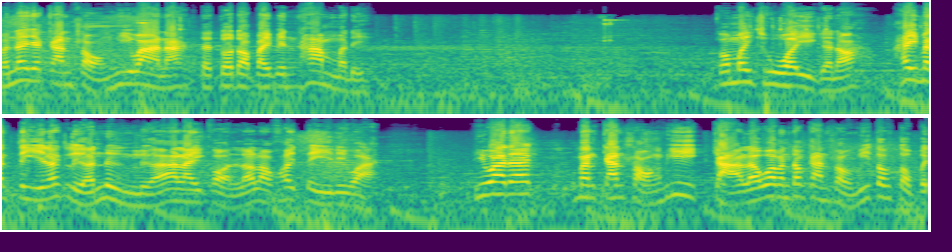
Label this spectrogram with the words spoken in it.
มันน่าจะกันสองพี่ว่านะ แต่ตัวต่อไปเป็นถ้ำมาดิ ก็ไม่ชัวร์อีกอะเนาะ ให้มันตีแล้วเหลือหนึ่งเหลืออะไรก่อนแล้วเราค่อยตีดีกว่า พี่ว่าถ้ามันกันสองพี่กะแล้วว่ามันต้องการสองพี่ต้องตบไป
